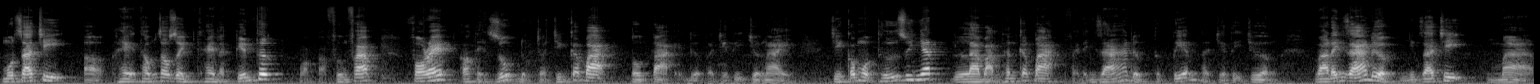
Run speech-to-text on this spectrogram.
Một giá trị ở hệ thống giao dịch hay là kiến thức hoặc là phương pháp Forex có thể giúp được cho chính các bạn tồn tại được ở trên thị trường này chỉ có một thứ duy nhất là bản thân các bạn phải đánh giá được thực tiễn ở trên thị trường và đánh giá được những giá trị mà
